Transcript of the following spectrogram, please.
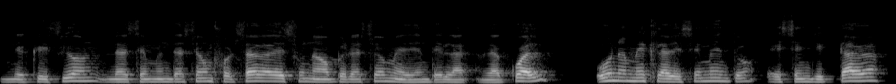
Descripción, la cementación forzada es una operación mediante la, la cual una mezcla de cemento es inyectada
